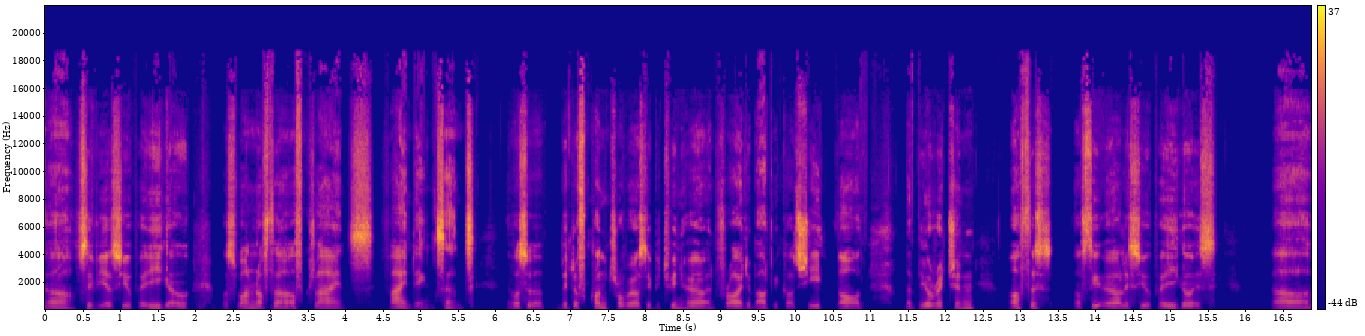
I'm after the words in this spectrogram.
uh, severe superego was one of the of Klein's findings, and there was a bit of controversy between her and Freud about because she thought that the origin of this of the early superego is uh,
